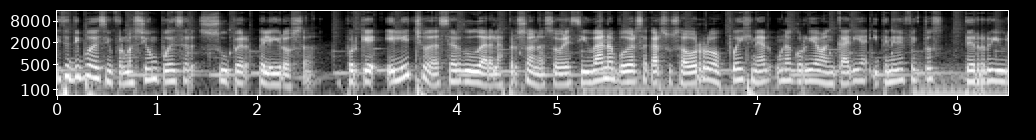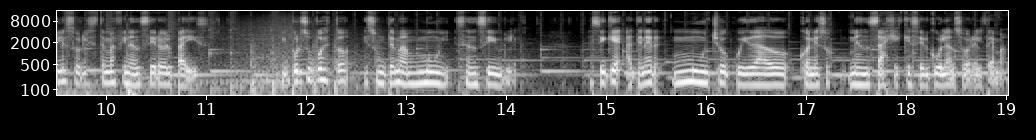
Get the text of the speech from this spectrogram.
Este tipo de desinformación puede ser súper peligrosa, porque el hecho de hacer dudar a las personas sobre si van a poder sacar sus ahorros puede generar una corrida bancaria y tener efectos terribles sobre el sistema financiero del país. Y por supuesto, es un tema muy sensible. Así que a tener mucho cuidado con esos mensajes que circulan sobre el tema.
